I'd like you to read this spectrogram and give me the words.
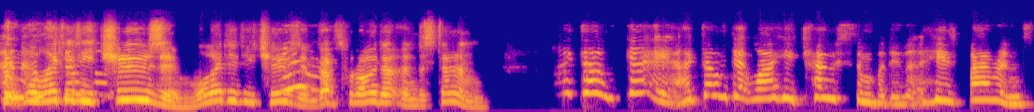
But And why did he choose him? Why did he choose him? That's what I don't understand. I don't get it. I don't get why he chose somebody that his barons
